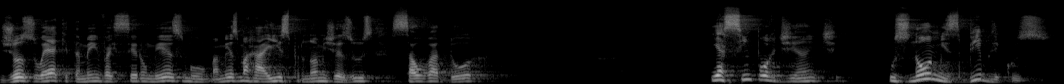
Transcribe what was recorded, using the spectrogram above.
Josué, que também vai ser o mesmo, a mesma raiz para o nome Jesus, Salvador. E assim por diante. Os nomes bíblicos,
